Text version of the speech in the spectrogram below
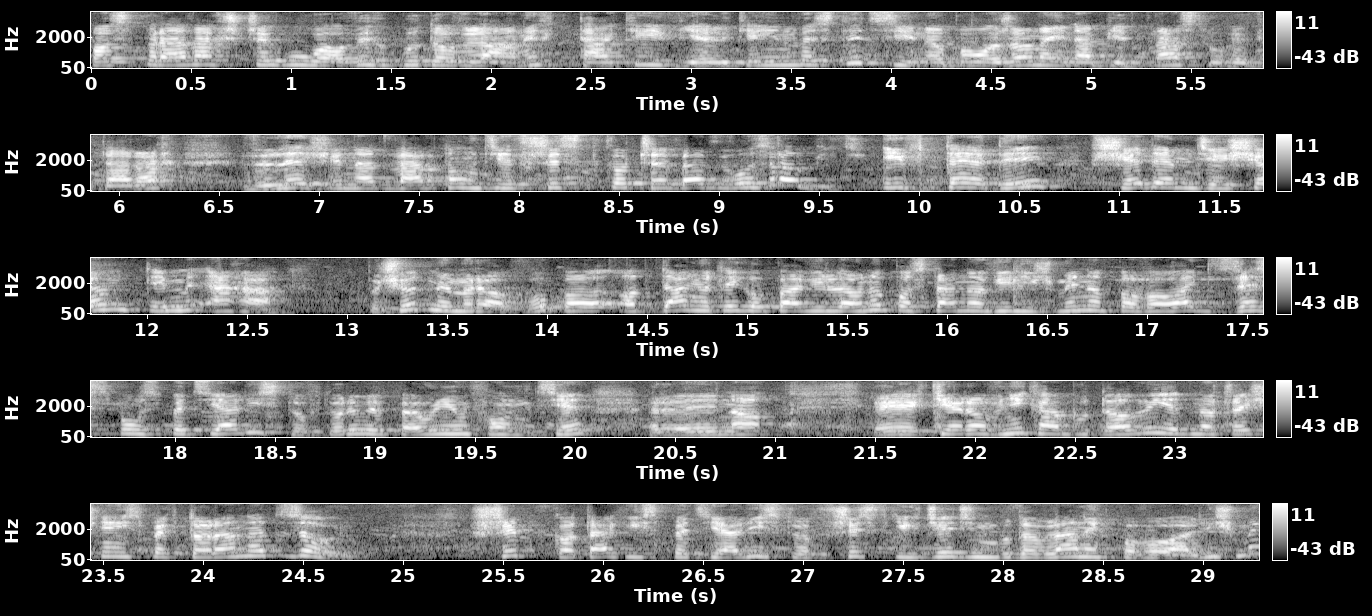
o sprawach szczegółowych, budowlanych takiej wielkiej inwestycji, no położonej na 15 hektarach w lesie nad Wartą, gdzie wszystko trzeba było zrobić. I wtedy w 70, aha, po siódmym roku, po oddaniu tego pawilonu, postanowiliśmy no, powołać zespół specjalistów, który wypełnił funkcję y, no, y, kierownika budowy, jednocześnie inspektora nadzoru. Szybko takich specjalistów wszystkich dziedzin budowlanych powołaliśmy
